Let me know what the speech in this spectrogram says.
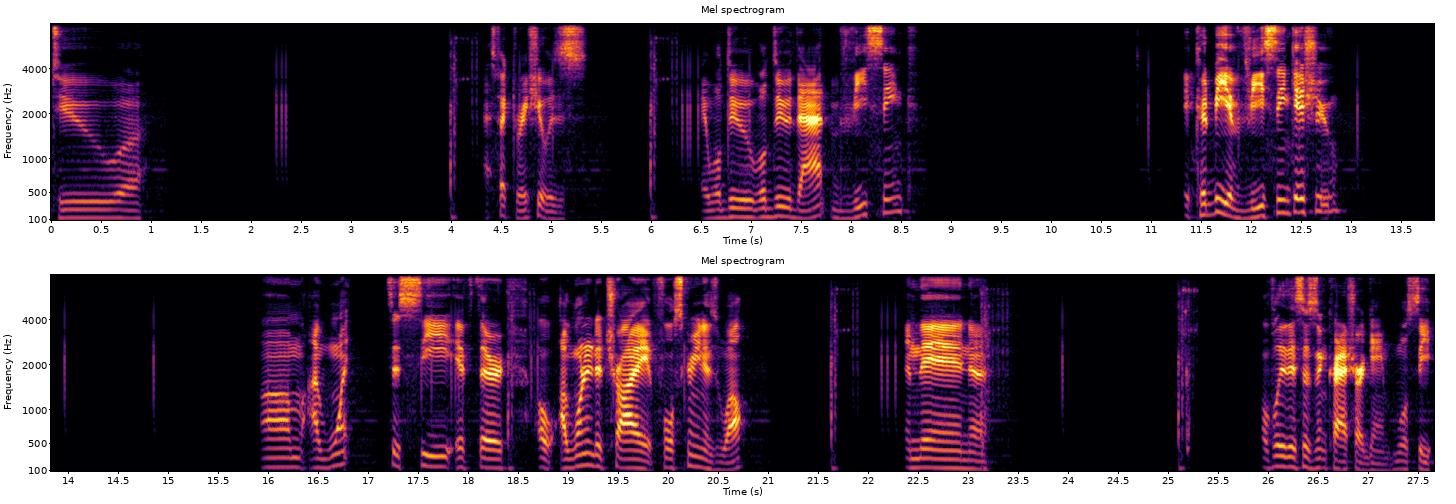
do? Aspect ratio is. Okay, we'll do we'll do that. VSync. It could be a VSync issue. Um, I want to see if they're. Oh, I wanted to try full screen as well. And then. Uh, hopefully this doesn't crash our game. We'll see.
